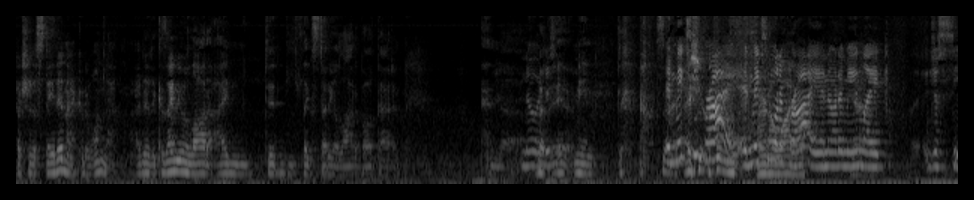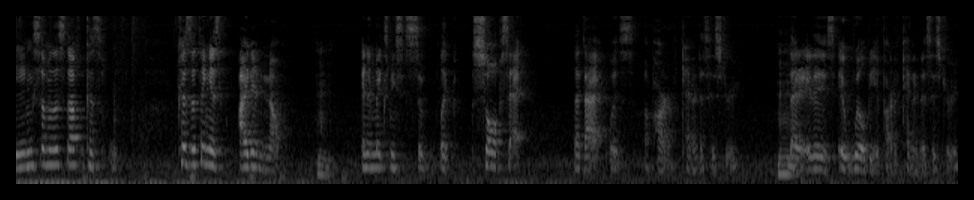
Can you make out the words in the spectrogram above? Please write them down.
I should have stayed in. I could have won that. I did it because I knew a lot. Of, I did like study a lot about that. And, and uh, No, it but just- I mean, It makes I you should- cry. It makes know want to cry. You know what I mean? Yeah. Like, just seeing some of the stuff. Because cause the thing is, I didn't know. Mm-hmm. And it makes me so, like so upset that that was a part of Canada's history. Mm-hmm. That it is, it will be a part of Canada's history.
